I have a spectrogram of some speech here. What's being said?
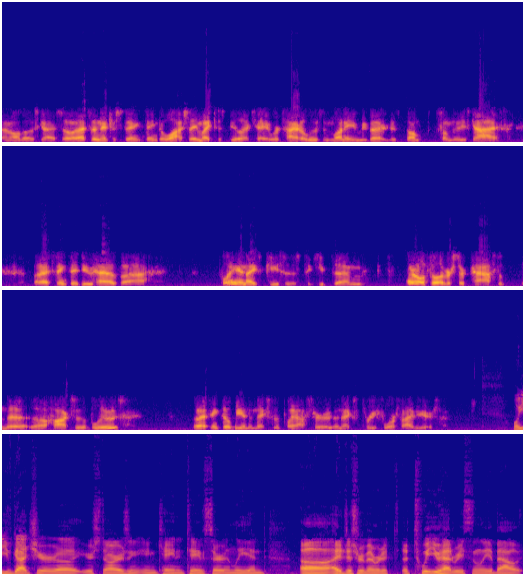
and all those guys. So that's an interesting thing to watch. They might just be like, hey, we're tired of losing money. We better just dump some of these guys but I think they do have uh, plenty of nice pieces to keep them. I don't know if they'll ever surpass the, the, Hawks or the Blues, but I think they'll be in the mix of the playoffs for the next three, four, five years. Well, you've got your uh, your stars in, in Kane and Toews certainly, and uh, I just remembered a, a, tweet you had recently about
